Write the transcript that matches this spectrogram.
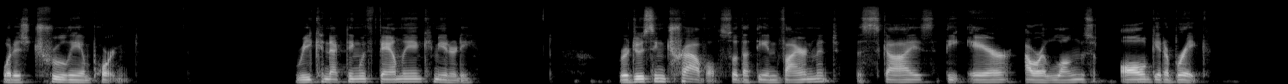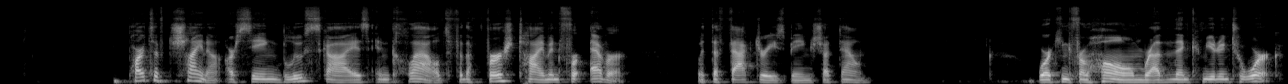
what is truly important. Reconnecting with family and community. Reducing travel so that the environment, the skies, the air, our lungs all get a break. Parts of China are seeing blue skies and clouds for the first time in forever with the factories being shut down. Working from home rather than commuting to work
